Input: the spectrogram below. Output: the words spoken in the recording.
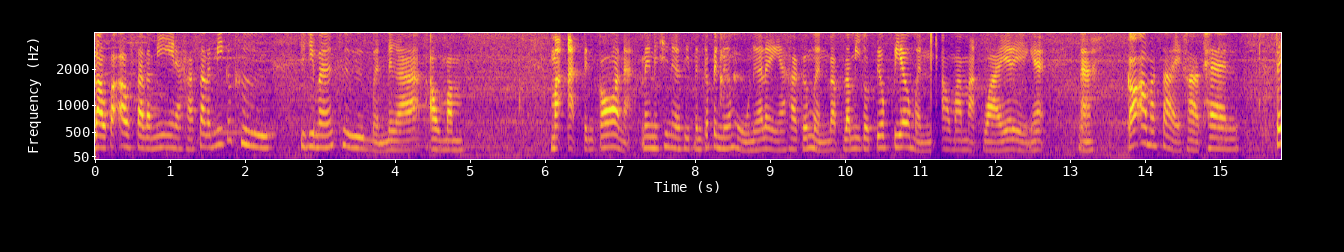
เราก็เอาซาลามี่นะคะซาลามี่ก็คือจริงๆมันก็คือเหมือนเนื้อเอามามาอัด เป็นก้อนอะไม่ไม่ใช่เนื้อสิเป็นก็เป็นเนื้อหมูเนื้ออะไรอย่างเงี้ยค่ะ ก็เหมือนแบบเรามีรสเปรี้ยวๆเหมือนเอามาหมักไว้อะไรอย่างเงี้ยนะ ก็เอามาใส่ค่ะแทนไส้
